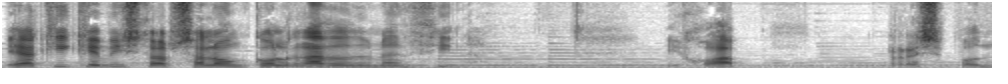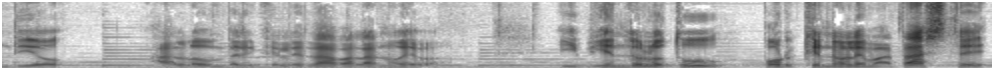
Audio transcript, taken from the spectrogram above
He aquí que he visto a Absalón colgado de una encina. Y Joab respondió al hombre que le daba la nueva, y viéndolo tú, ¿por qué no le mataste?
